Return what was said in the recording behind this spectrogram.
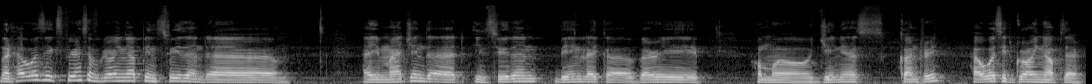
but how was the experience of growing up in Sweden? Uh, I imagine that in Sweden, being like a very homogeneous country, how was it growing up there?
